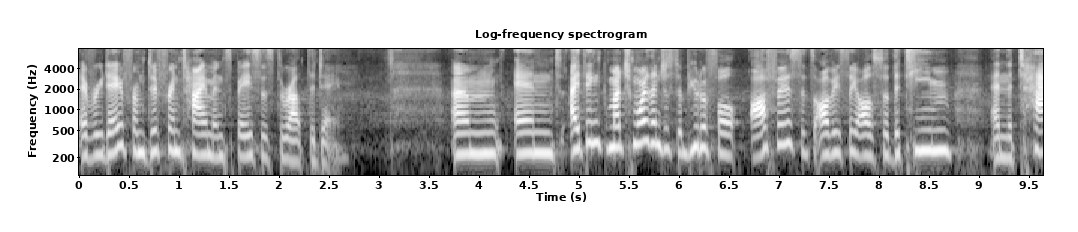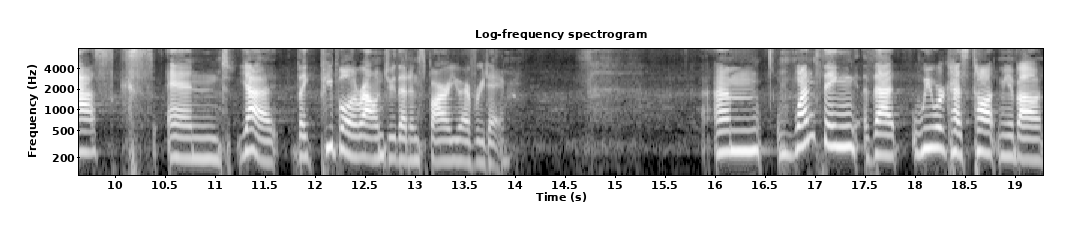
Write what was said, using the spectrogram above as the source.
every day from different time and spaces throughout the day. Um, and I think much more than just a beautiful office, it's obviously also the team and the tasks and, yeah, like people around you that inspire you every day. Um, one thing that WeWork has taught me about,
